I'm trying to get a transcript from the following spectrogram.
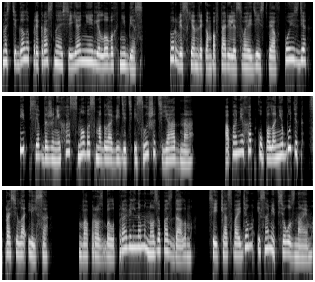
настигало прекрасное сияние лиловых небес. Торви с Хенриком повторили свои действия в поезде, и псевдожениха снова смогла видеть и слышать я одна. «А помех от купола не будет?» — спросила Ильса. Вопрос был правильным, но запоздалым — Сейчас войдем и сами все узнаем».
